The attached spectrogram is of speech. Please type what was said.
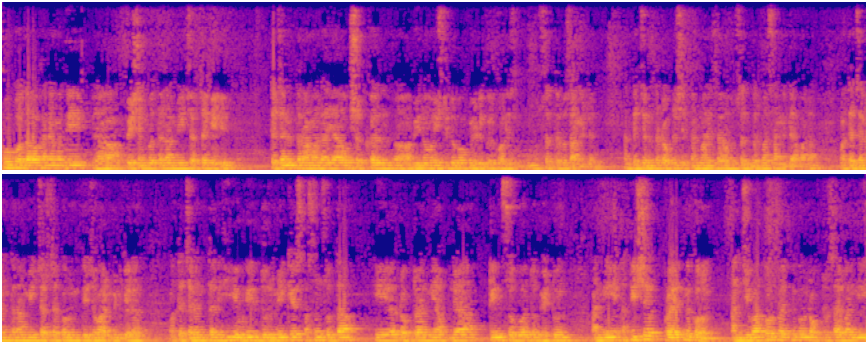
खूप दवाखान्यामध्ये या पेशंटबद्दल आम्ही चर्चा केली. त्याच्यानंतर आम्हाला या शक्कल Abhinav institute of medical college संदर्भ सांगितले. आणि त्याच्यानंतर डॉक्टर श्रीकांत माने सर संदर्भात सांगितले आम्हाला. मग त्याच्यानंतर आम्ही चर्चा करून ते जेव्हा ऍडमिट केलं मग त्याच्यानंतर ही एवढी दुर्मिळ केस असून सुद्धा ही डॉक्टरांनी आपल्या टीम सोबत भेटून आणि अतिशय प्रयत्न करून आणि जीवातोड प्रयत्न करून डॉक्टर साहेबांनी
